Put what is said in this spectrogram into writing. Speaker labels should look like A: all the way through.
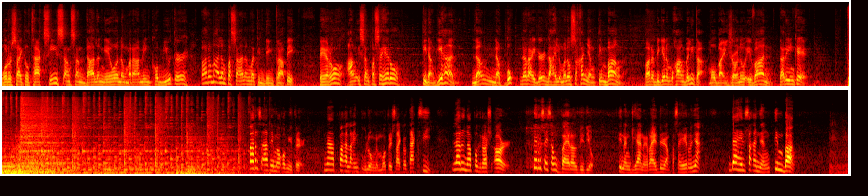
A: Motorcycle taxis ang sandalan ngayon ng maraming commuter para maalampasan ang matinding traffic. Pero ang isang pasahero, tinanggihan ng nabook na rider dahil umano sa kanyang timbang. Para bigyan ng mukha ang balita, Mobile Journal Ivan Tarinque.
B: Para sa ating mga commuter, napakalaking tulong ng motorcycle taxi, lalo na pag rush hour. Pero sa isang viral video, tinanggihan ng rider ang pasahero niya dahil sa kanyang timbang.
